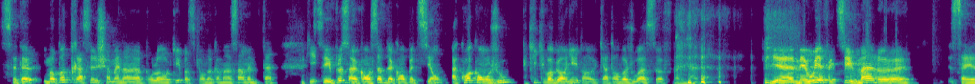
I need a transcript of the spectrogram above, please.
c'était. Il ne m'a pas tracé le chemin pour le hockey parce qu'on a commencé en même temps. C'est plus un concept de compétition. À quoi qu'on joue, puis qui, qui va gagner quand on va jouer à ça mais oui, effectivement, c'est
